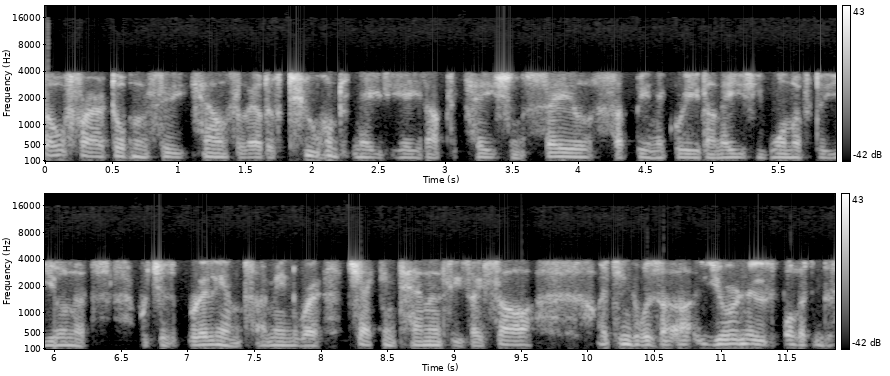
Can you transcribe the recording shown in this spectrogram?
so far Dublin City Council, out of 288 applications, sales have been agreed on 81 of the units, which is brilliant. I mean, we're checking tenancies. I saw, I think it was uh, your news bulletin this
